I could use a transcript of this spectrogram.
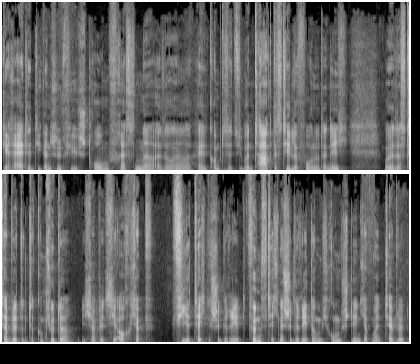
Geräte, die ganz schön viel Strom fressen. Ne? Also ne, kommt das jetzt über den Tag, das Telefon oder nicht? Oder das Tablet und der Computer. Ich habe jetzt hier auch, ich habe vier technische Geräte, fünf technische Geräte um mich rumstehen. Ich habe mein Tablet,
